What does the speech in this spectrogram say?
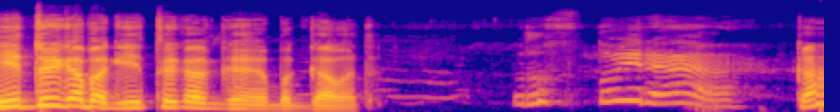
येतोय का बघ येतोय का ग- बघ गावात? रुसतोय रे. का?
